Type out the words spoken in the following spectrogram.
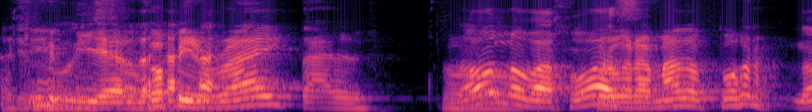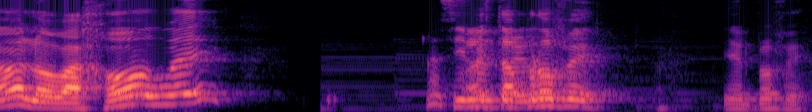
Qué que lo hizo. mierda. Copyright, tal. No, lo bajó así. Programado por. No, lo bajó, güey. Así Ahí lo está, entregó. profe. Y el profe.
